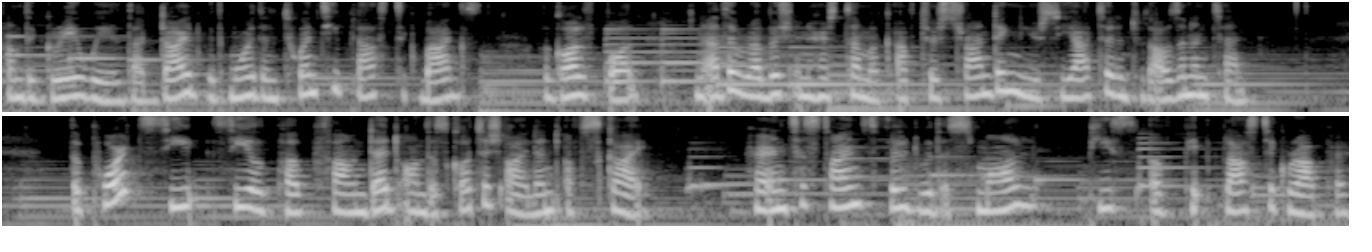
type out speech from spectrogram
from the grey whale that died with more than 20 plastic bags, a golf ball, and other rubbish in her stomach after stranding near Seattle in 2010. The port sea- seal pup found dead on the Scottish island of Skye, her intestines filled with a small piece of plastic wrapper.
